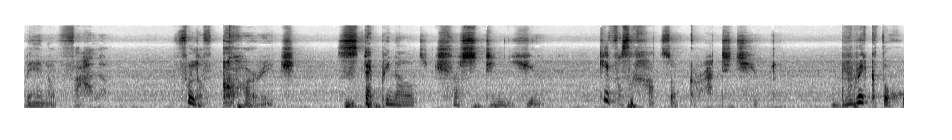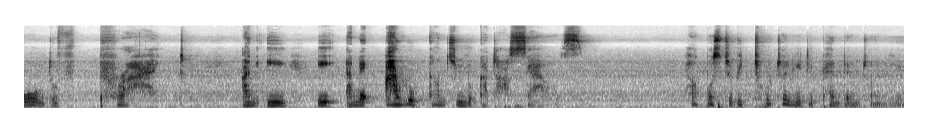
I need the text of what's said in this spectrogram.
men of valor, full of courage, stepping out, trusting you. Give us hearts of gratitude. Break the hold of pride and a, a, an arrogant look at ourselves. Help us to be totally dependent on you.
